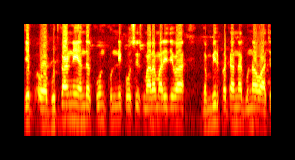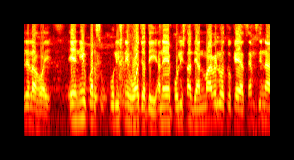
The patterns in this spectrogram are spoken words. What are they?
જે ભૂતકાળની અંદર ખૂન ખૂનની કોશિશ મારામારી જેવા ગંભીર પ્રકારના ગુનાઓ આચરેલા હોય એની ઉપર પોલીસની વોચ હતી અને પોલીસના ધ્યાનમાં આવેલું હતું કે એસએમસીના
